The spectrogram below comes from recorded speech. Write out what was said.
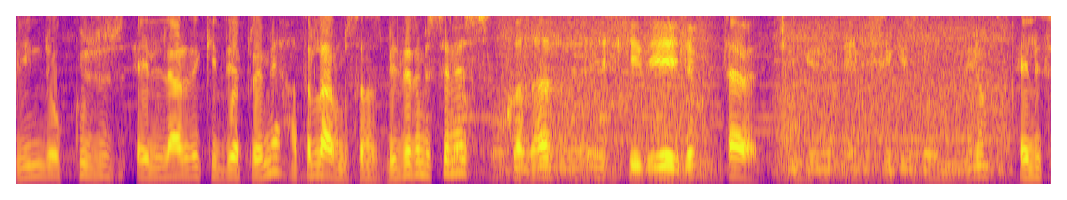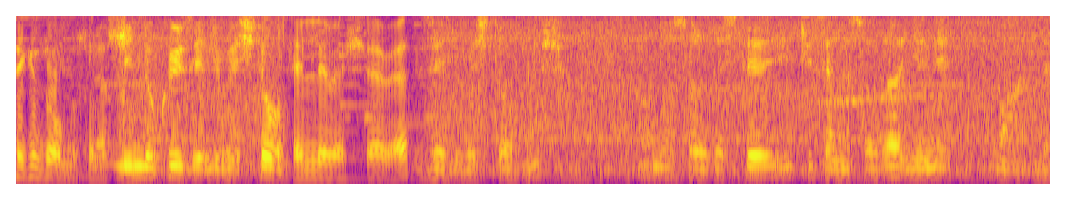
1950'lerdeki depremi hatırlar mısınız, bilir misiniz? O kadar e, eski değilim. Evet, Çünkü 58 doğumluyum. 58 doğumlusunuz. 1955'te olmuş. 55 evet. 155'te olmuş. Ondan sonra da işte iki sene sonra yeni mahalle.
